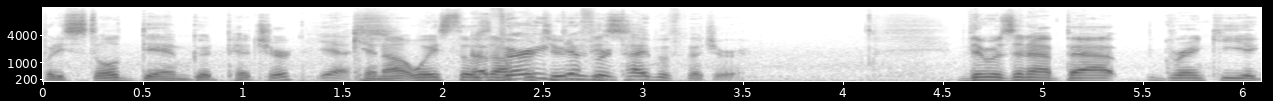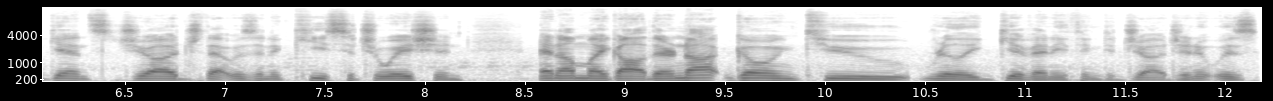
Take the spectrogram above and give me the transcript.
but he's still a damn good pitcher. Yes. Cannot waste those a very opportunities. different type of pitcher. there was an at bat Greinke against Judge that was in a key situation, and I'm like, oh, they're not going to really give anything to Judge, and it was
